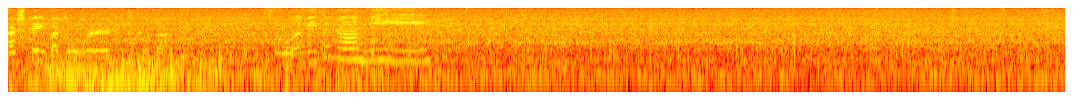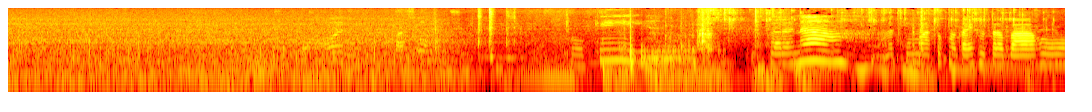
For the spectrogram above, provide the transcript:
Crush kayo ba to? Or, diba? So, andito na, me. Yun. Pasok. Okay. Tara na. At pumasok na tayo sa trabaho.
